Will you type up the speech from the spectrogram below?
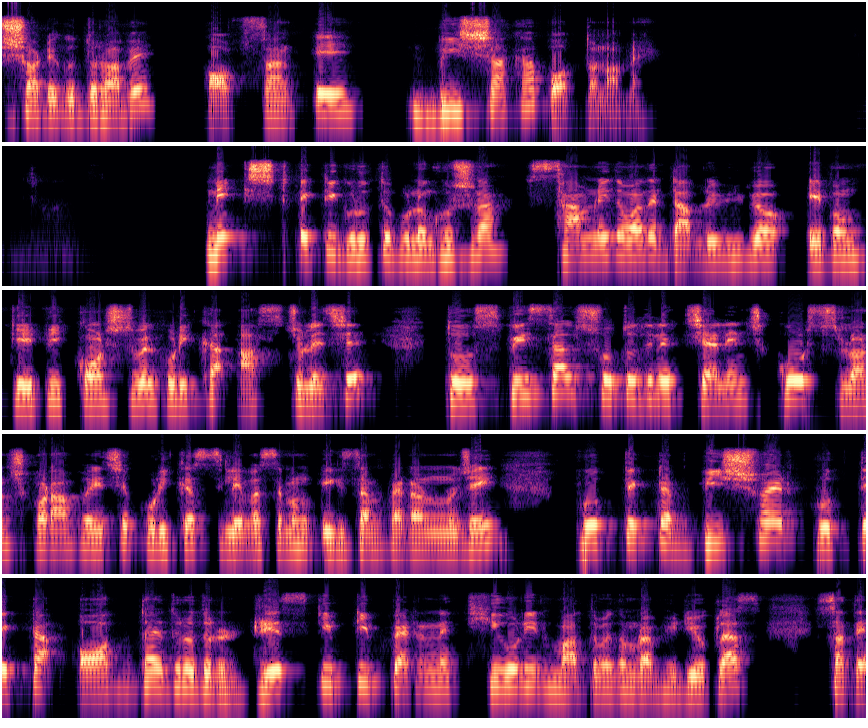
সঠিক উত্তর হবে অপশন এ, বিশাখাপত্তনমে। নেক্সট একটি গুরুত্বপূর্ণ ঘোষণা। সামনে তোমাদের ডাব্লিউবিপিও এবং কেপি কনস্টেবল পরীক্ষা আস চলেছে। তো স্পেশাল সত্তর দিনের চ্যালেঞ্জ কোর্স লঞ্চ করা হয়েছে পরীক্ষার সিলেবাস এবং এক্সাম প্যাটার্ন অনুযায়ী। প্রত্যেকটা বিষয়ের প্রত্যেকটা অধ্যায় ধরে ধরে ডেসক্রিপটিভ প্যাটার্নের থিওরির মাধ্যমে তোমরা ভিডিও ক্লাস সাথে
